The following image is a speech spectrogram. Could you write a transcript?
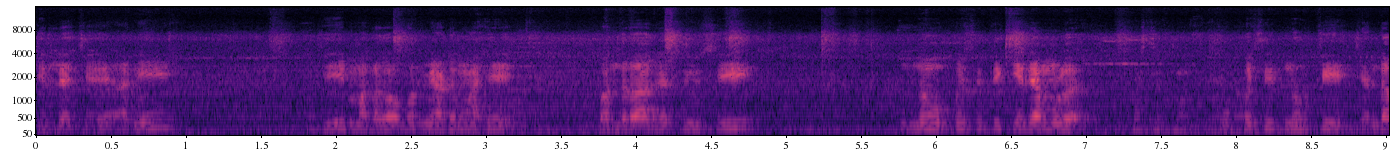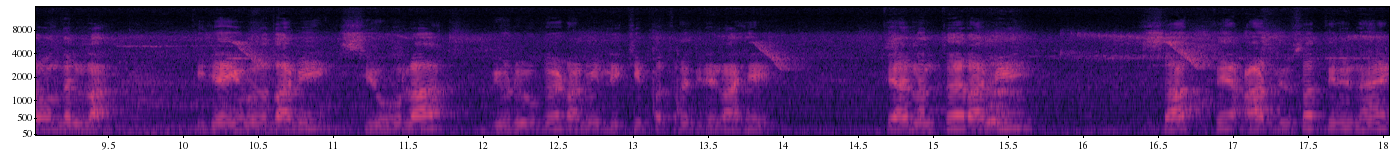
जिल्ह्याचे. आणि जी मलगावकर मॅडम आहे पंधरा ऑगस्ट दिवशी न उपस्थिती केल्यामुळं उपस्थित नव्हती. झेंडावंदनला तिच्या विरोधात आम्ही शिहूला बिडूगड आम्ही लेखी पत्र दिलेलं आहे. त्यानंतर आम्ही सात ते आठ दिवसात तिने नाही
